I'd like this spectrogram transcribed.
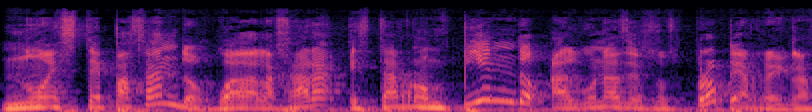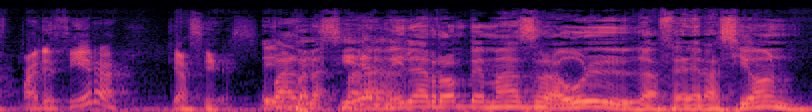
no esté pasando. Guadalajara está rompiendo algunas de sus propias reglas. Pareciera que así es. Eh, para, mí la rompe más Raúl la federación.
